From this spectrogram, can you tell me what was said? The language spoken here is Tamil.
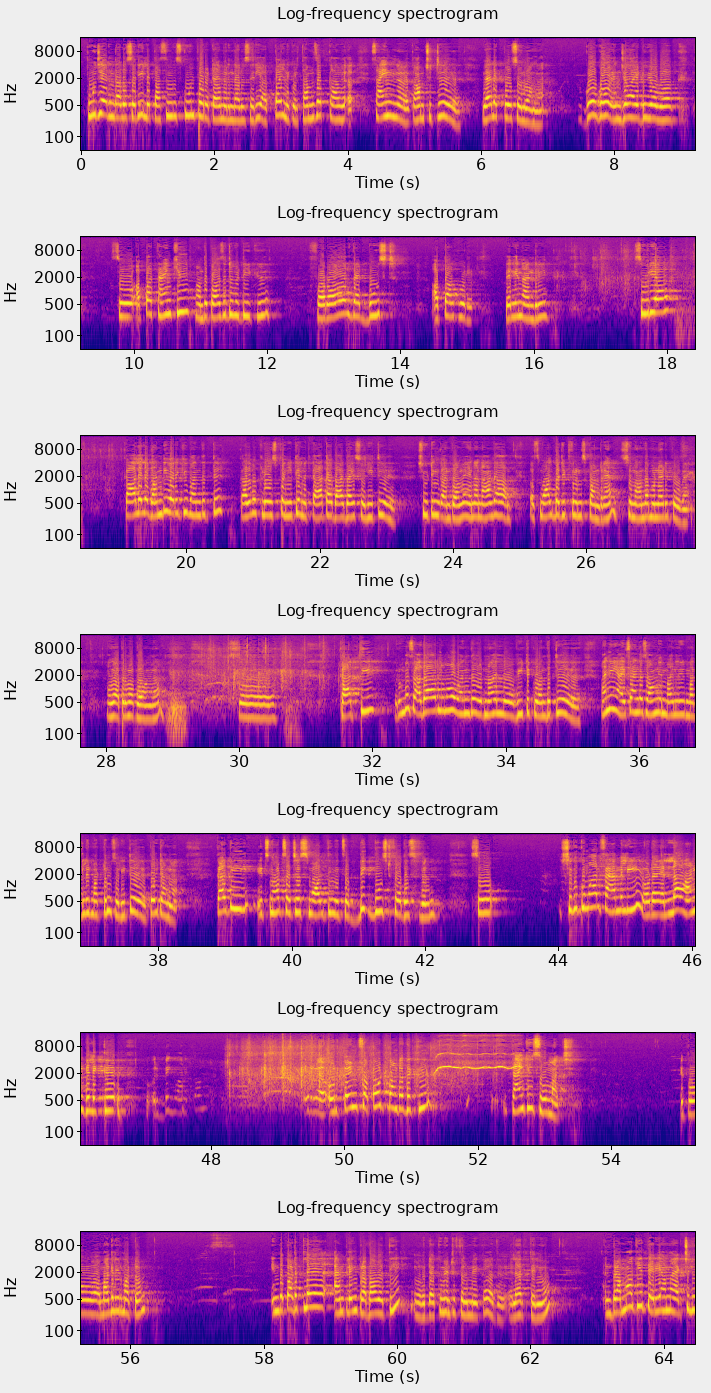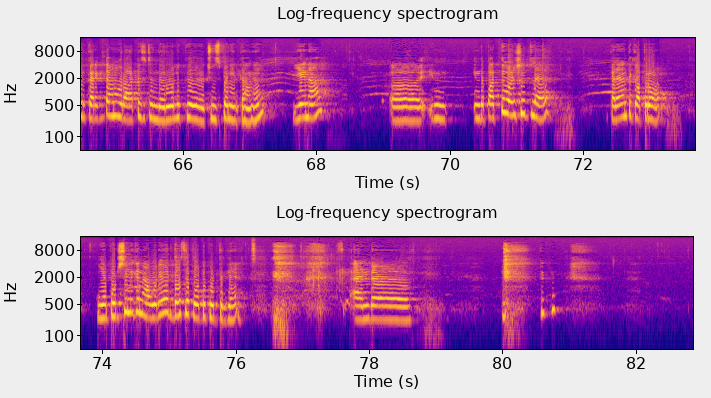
பூஜை இருந்தாலும் சரி இல்லை பசங்க ஸ்கூல் போகிற டைம் இருந்தாலும் சரி அப்பா எனக்கு ஒரு தம்ஸ் அப் சைன் காமிச்சிட்டு வேலைக்கு போக சொல்லுவாங்க. Go go enjoy do your work so அப்பா தேங்க்யூ அந்த பாசிட்டிவிட்டிக்கு ஃபார் ஆல் தட் பூஸ்ட் அப்பாவுக்கு ஒரு பெரிய நன்றி. சூர்யா காலையில் வண்டி வரைக்கும் வந்துட்டு கதவை க்ளோஸ் பண்ணிவிட்டு எனக்கு டாட்டா பாய் பாய் சொல்லிவிட்டு ஷூட்டிங் அனுப்புவாங்க ஏன்னா நான் தான் ஸ்மால் பட்ஜெட் ஃபிலிம்ஸ் பண்ணுறேன் ஸோ நான் தான் முன்னாடி போவேன். அவங்க அப்புறமா போவாங்க. ஸோ கார்த்தி ரொம்ப சாதாரணமாக வந்து ஒரு நாள் வீட்டுக்கு வந்துட்டு அனி ஐசாங்க சாங் என் மகளிர் மகளிர் மட்டும் சொல்லிட்டு போயிட்டாங்க. Karthi it's not such a small thing it's a big boost for this film so Sivakumar ஃபேமிலியோட எல்லா ஆண்களுக்கு ஒரு பிக் வணக்கம். ஒரு ஒரு பெண் சப்போர்ட் பண்ணுறதுக்கு தேங்க்யூ ஸோ மச் இப்போ மகளிர் மட்டும். இந்த படத்தில் I'm playing Prabhavathi documentary film maker அது எல்லாருக்கும் தெரியும். அண்ட் பிரம்மாக்கே தெரியாமல் ஆக்சுவலி ஒரு கரெக்டான ஒரு ஆர்டிஸ்ட் இந்த ரோலுக்கு சூஸ் பண்ணியிருக்காங்க. ஏன்னா இந்த- பத்து வருஷத்தில் கல்யாணத்துக்கு அப்புறம் என் புருஷனுக்கு நான் ஒரே ஒரு தோசை போட்டு கொடுத்துருக்கேன். அண்ட்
